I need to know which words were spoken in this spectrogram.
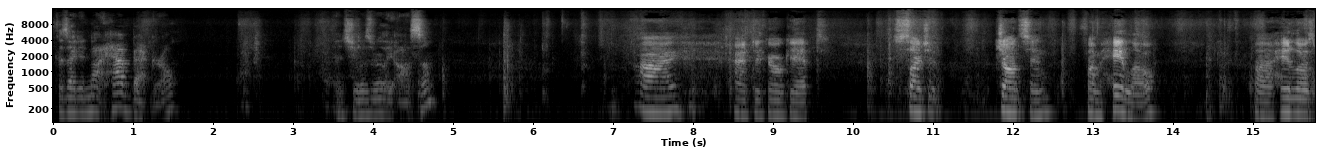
because I did not have Batgirl. And she was really awesome. I had to go get Sergeant Johnson from Halo. Uh, Halo is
